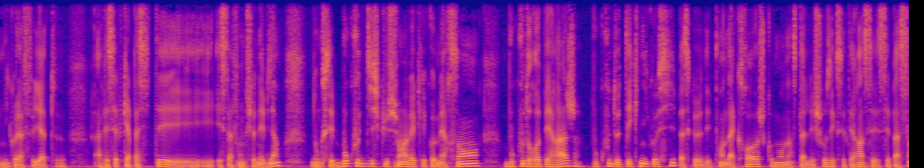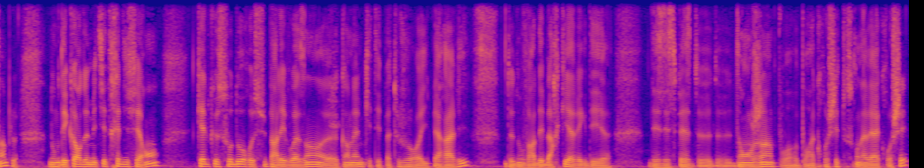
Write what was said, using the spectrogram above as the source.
Nicolas Feuillat euh, avait cette capacité et, ça fonctionnait bien. Donc, c'est beaucoup de discussions avec les commerçants, beaucoup de repérage, beaucoup de techniques aussi, parce que des points d'accroche, comment on installe les choses, etc., c'est pas simple. Donc, des corps de métier très différents quelques seaux d'eau reçus par les voisins euh, quand même qui n'étaient pas toujours hyper ravis de nous voir débarquer avec des, euh, des espèces d'engins de, pour, pour accrocher tout ce qu'on avait accroché.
